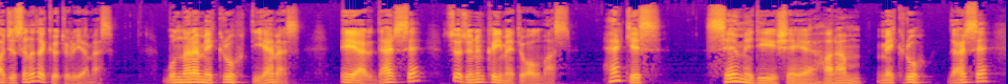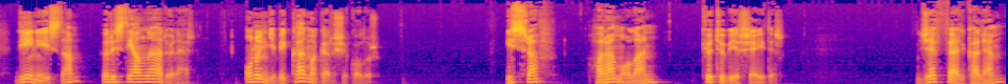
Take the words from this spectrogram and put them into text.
acısını da kötüleyemez. Bunlara mekruh diyemez. Eğer derse sözünün kıymeti olmaz. Herkes sevmediği şeye haram, mekruh derse dini İslam Hristiyanlığa döner. Onun gibi karma karışık olur. İsraf haram olan kötü bir şeydir. Ceffel kalem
